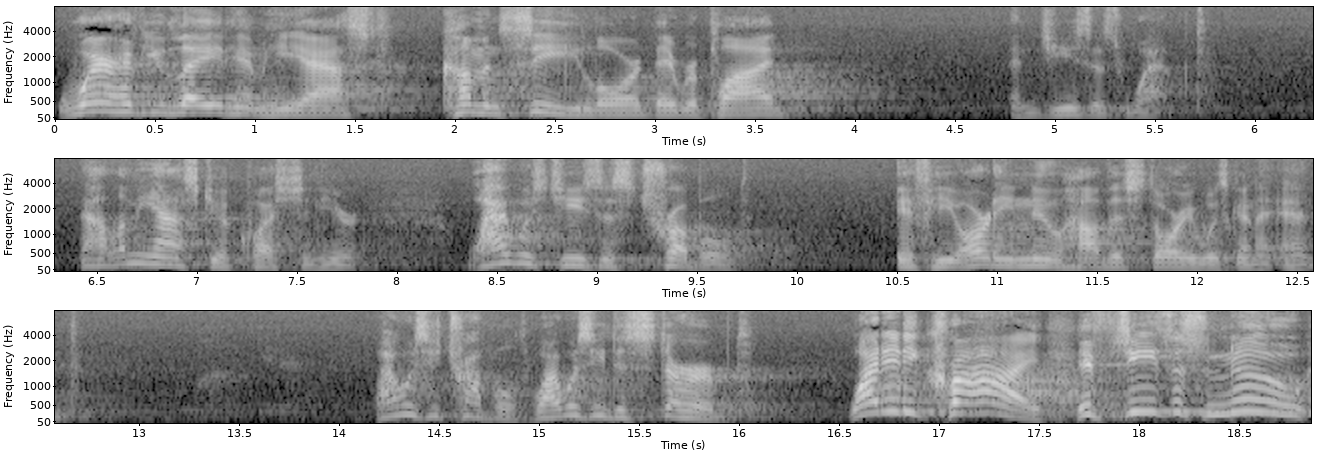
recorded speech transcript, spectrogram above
Where have you laid him? He asked. Come and see, Lord, they replied. And Jesus wept. Now, let me ask you a question here. Why was Jesus troubled if he already knew how this story was going to end? Why was he troubled? Why was he disturbed? Why did he cry? If Jesus knew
